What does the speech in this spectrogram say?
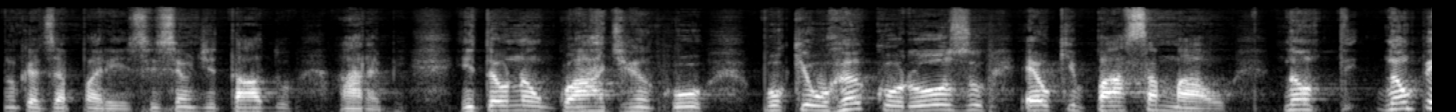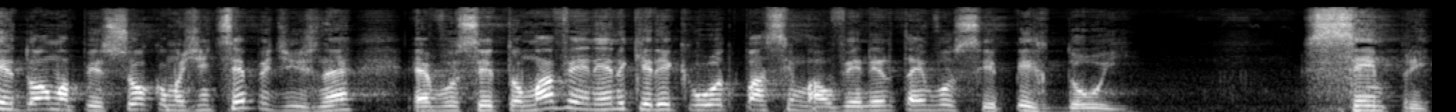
nunca desapareça. Isso é um ditado árabe. Então não guarde rancor, porque o rancoroso é o que passa mal. Não, não perdoar uma pessoa, como a gente sempre diz, né? É você tomar veneno e querer que o outro passe mal. O veneno está em você. Perdoe. Sempre.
